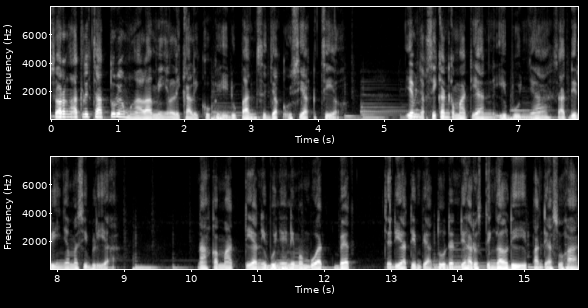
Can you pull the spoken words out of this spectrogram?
seorang atlet catur yang mengalami lika-liku kehidupan sejak usia kecil. Ia menyaksikan kematian ibunya saat dirinya masih belia. Nah, kematian ibunya ini membuat Beth jadi yatim piatu dan dia harus tinggal di panti asuhan.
